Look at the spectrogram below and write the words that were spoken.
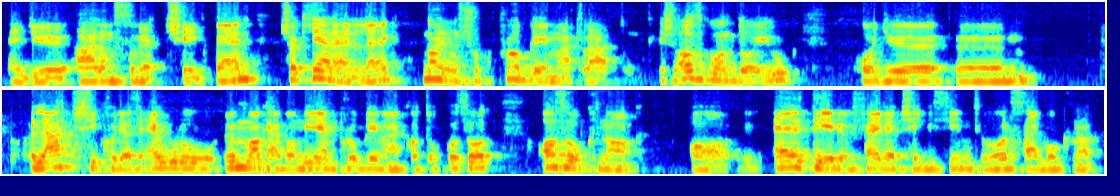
egy államszövetségben, csak jelenleg nagyon sok problémát látunk. És azt gondoljuk, hogy látszik, hogy az euró önmagában milyen problémákat okozott, azoknak a eltérő fejlettségi szintű országoknak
